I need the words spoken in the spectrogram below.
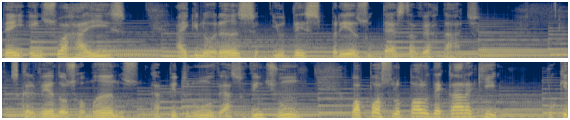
tem em sua raiz a ignorância e o desprezo desta verdade. Escrevendo aos Romanos, no capítulo 1, verso 21, o apóstolo Paulo declara que, porque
